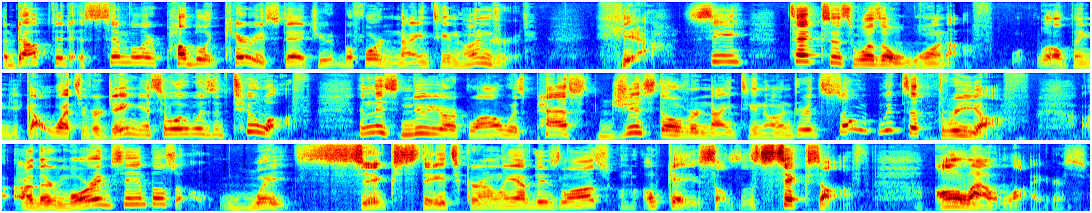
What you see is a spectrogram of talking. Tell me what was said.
adopted a similar public carry statute before 1900. Yeah, see, Texas was a one-off. Well, then you got West Virginia, so it was a two-off. And this New York law was passed just over 1900, so it's a three-off. Are there more examples? Wait, six states currently have these laws? Okay, so six off. All outliers.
